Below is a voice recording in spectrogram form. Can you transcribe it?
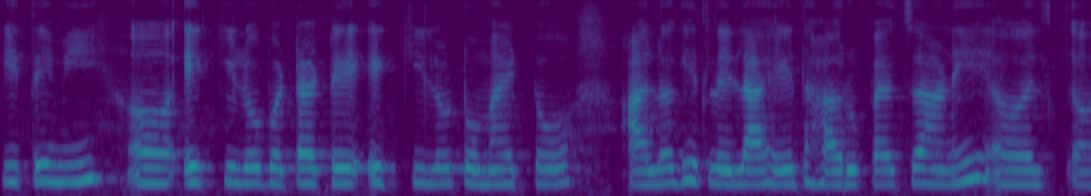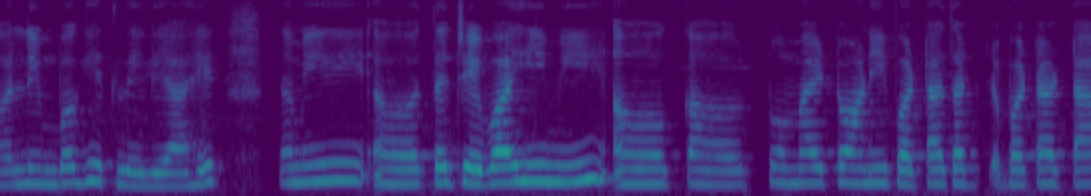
की इथे मी एक किलो बटाटे एक किलो टोमॅटो आलं घेतलेलं आहे दहा रुपयाचं आणि लिंबं लिंब घेतलेली आहेत. तर मी तर जेव्हाही मी का टोमॅटो आणि बटाटा बटाटा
